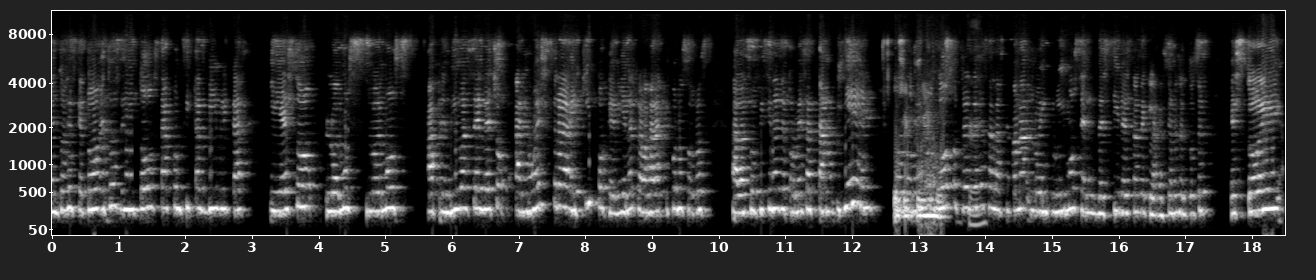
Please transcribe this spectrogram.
Entonces, que todo, entonces, y todo está con citas bíblicas, y eso lo hemos, lo hemos aprendido a hacer. De hecho, a nuestro equipo que viene a trabajar aquí con nosotros, a las oficinas de promesa, también dos o tres veces a la semana lo incluimos en decir estas declaraciones. Entonces, estoy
